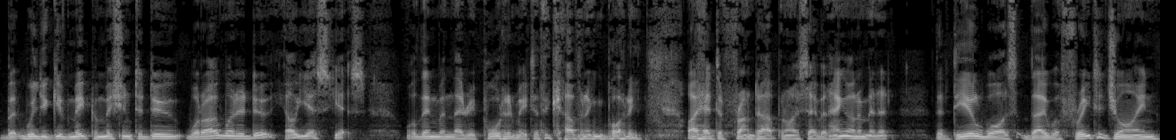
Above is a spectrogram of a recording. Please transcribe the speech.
But will you give me permission to do what I want to do? Oh, yes, yes. Well, then when they reported me to the governing body, I had to front up and I say, but hang on a minute. The deal was they were free to join.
